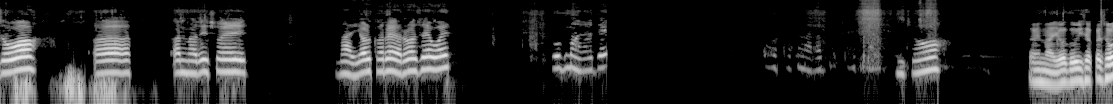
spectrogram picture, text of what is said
જુઓ આ નરેશો નારિયેળ ખરે હરો છે હોય જો. નારિયેળ ધોઈ શકો છો?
